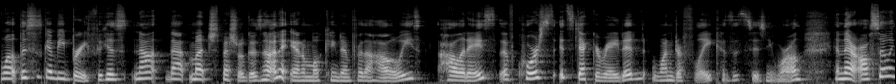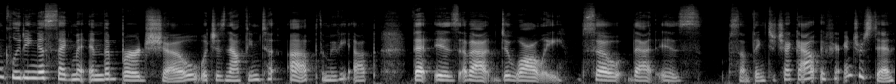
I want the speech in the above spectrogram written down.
well, this is going to be brief because not that much special goes on at Animal Kingdom for the holidays. Of course, it's decorated wonderfully because it's Disney World. And they're also including a segment in the Bird Show, which is now themed to Up, the movie Up, that is about Diwali. So that is something to check out if you're interested.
